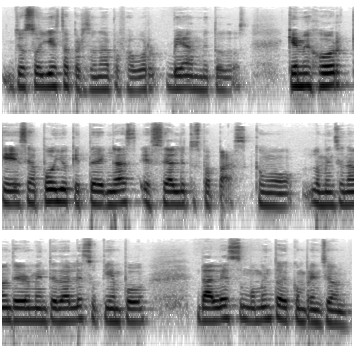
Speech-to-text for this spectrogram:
yo soy esta persona, por favor, véanme todos. Qué mejor que ese apoyo que tengas sea el de tus papás, como lo mencionaba anteriormente, darles su tiempo, darles su momento de comprensión.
